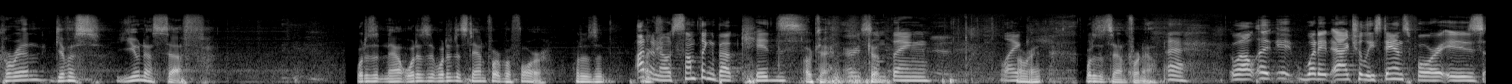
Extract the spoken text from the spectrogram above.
Corinne, give us UNICEF. What is it now? What is it? What did it stand for before? What is it? I don't know, something about kids. Okay, Or good. something like. All right. What does it stand for now? Well, it, it, what it actually stands for is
